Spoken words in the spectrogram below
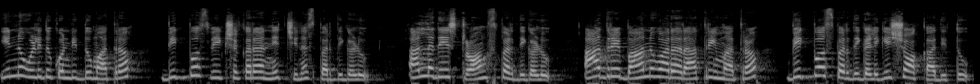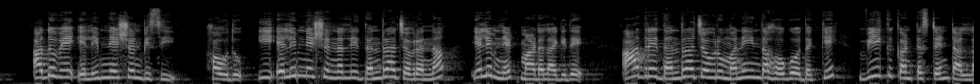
ಇನ್ನು ಉಳಿದುಕೊಂಡಿದ್ದು ಮಾತ್ರ ಬಿಗ್ ಬಾಸ್ ವೀಕ್ಷಕರ ನೆಚ್ಚಿನ ಸ್ಪರ್ಧಿಗಳು. ಅಲ್ಲದೆ ಸ್ಟ್ರಾಂಗ್ ಸ್ಪರ್ಧಿಗಳು. ಆದ್ರೆ ಭಾನುವಾರ ರಾತ್ರಿ ಮಾತ್ರ ಬಿಗ್ ಬಾಸ್ ಸ್ಪರ್ಧಿಗಳಿಗೆ ಶಾಕ್ ಆದಿತ್ತು. ಅದುವೇ ಎಲಿಮಿನೇಷನ್ ಬಿಸಿ. ಹೌದು, ಈ ಎಲಿಮಿನೇಷನ್ನಲ್ಲಿ ಧನ್ರಾಜ್ ಅವರನ್ನ ಎಲಿಮಿನೇಟ್ ಮಾಡಲಾಗಿದೆ. ಆದ್ರೆ ಧನ್ರಾಜ್ ಅವರು ಮನೆಯಿಂದ ಹೋಗೋದಕ್ಕೆ ವೀಕ್ ಕಂಟೆಸ್ಟೆಂಟ್ ಅಲ್ಲ.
